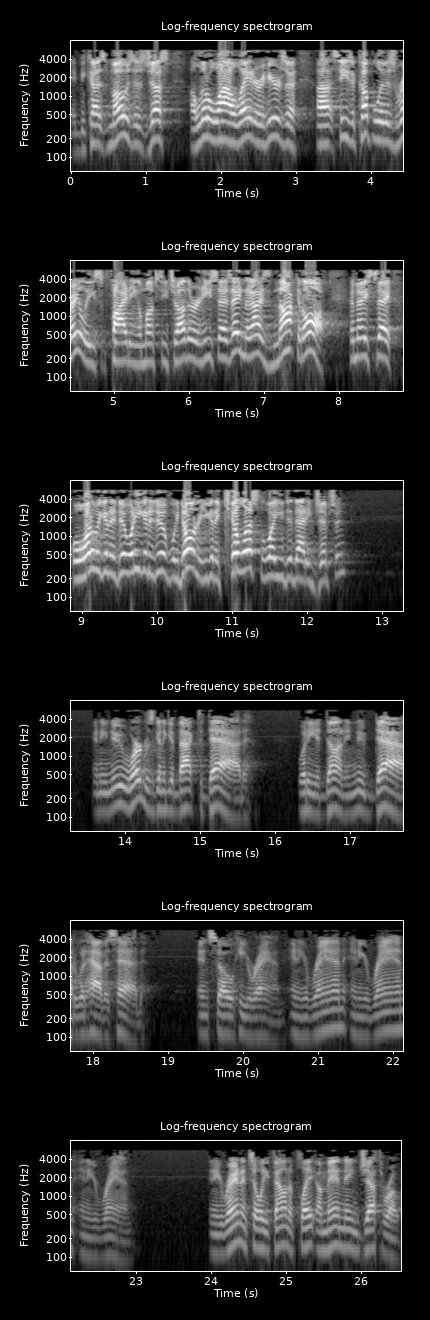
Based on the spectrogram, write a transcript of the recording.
And because Moses just a little while later hears a, uh, sees a couple of Israelis fighting amongst each other and he says, hey guys, knock it off. And they say, well what are we going to do? What are you going to do if we don't? Are you going to kill us the way you did that Egyptian? And he knew word was going to get back to dad what he had done. He knew dad would have his head. And so he ran. And he ran and he ran and he ran. And he ran until he found a, a man named Jethro.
